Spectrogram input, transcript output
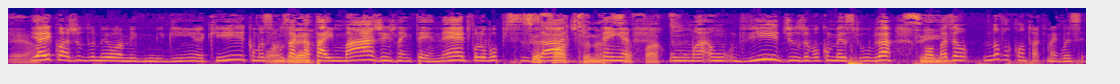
É. E aí, com a ajuda do meu amiguinho aqui, começamos a catar imagens na internet. Falou, eu vou é precisar fato, de que né? tenha é uma- um, vídeos, eu vou começar a publicar. Sim. Bom, mas eu não vou contar como é que vai ser.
